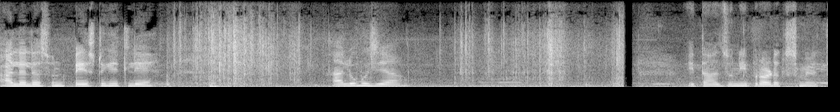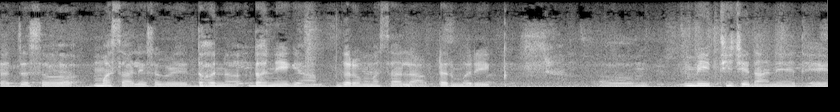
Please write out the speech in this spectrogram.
आलं लसूण पेस्ट घेतली. आहे आलू भुजिया. इथं अजूनही प्रॉडक्ट्स मिळतात जसं मसाले सगळे धन धने घ्या गरम मसाला टर्मरिक मेथीचे दाणे आहेत हे.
